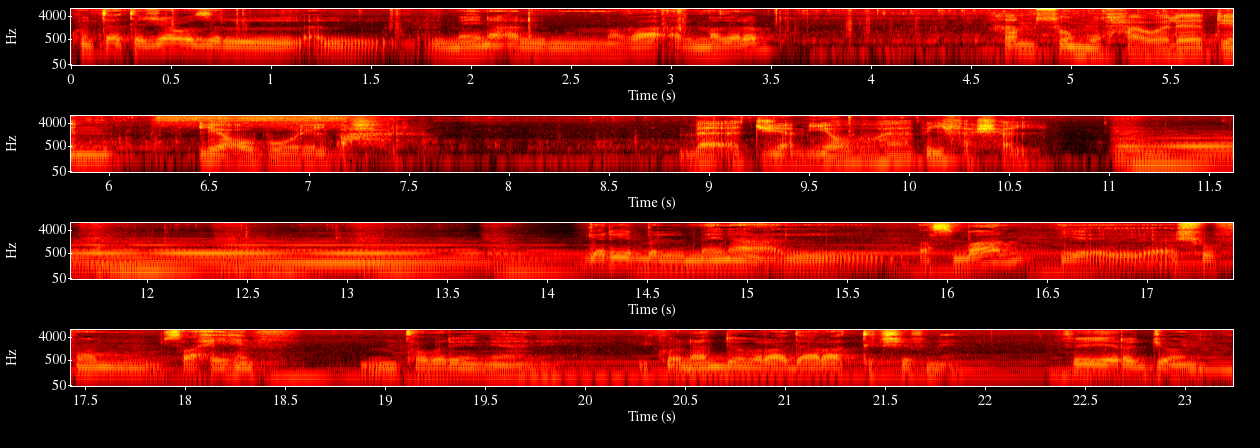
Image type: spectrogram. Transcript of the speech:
كنت ال- الميناء المغرب. خمس محاولات لعبور البحر. باءت جميعها بالفشل. قريب الميناء الأصبان أشوفهم صاحيين منتظرين يعني. يكون عندهم رادارات تكشفني. فيرجعوني.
